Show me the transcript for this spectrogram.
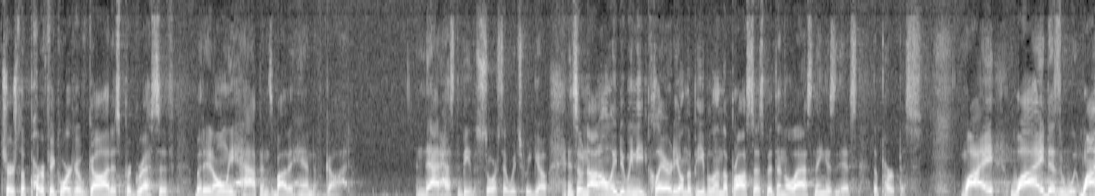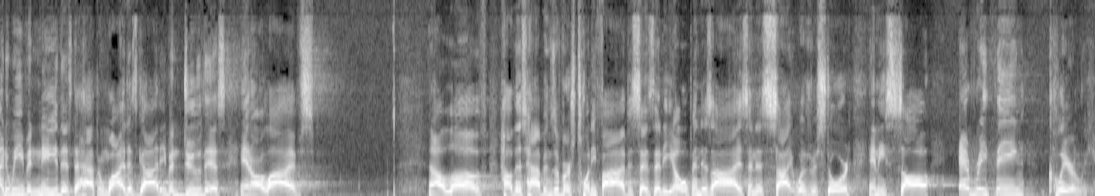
Church, the perfect work of God is progressive, but it only happens by the hand of God. And that has to be the source at which we go. And so, not only do we need clarity on the people and the process, but then the last thing is this the purpose. Why, why, does, why do we even need this to happen? Why does God even do this in our lives? And I love how this happens in verse 25. It says that he opened his eyes and his sight was restored and he saw everything clearly.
